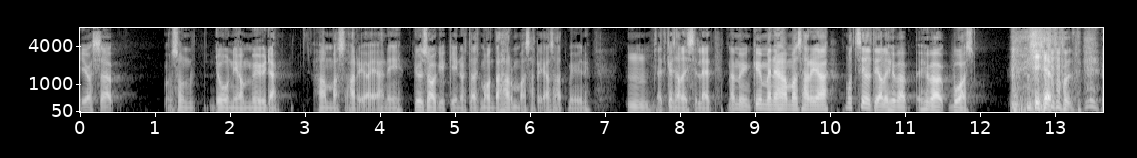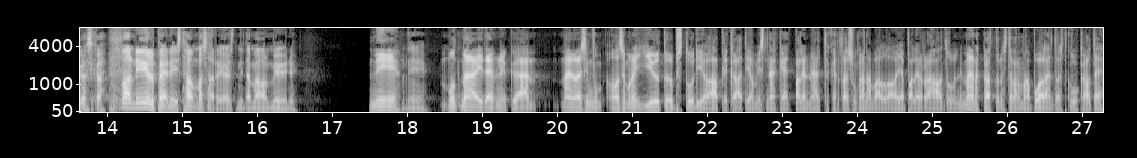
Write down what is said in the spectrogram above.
jossa sun duuni on myydä hammasharjoja, niin kyllä suakin kiinnostaisi monta hammasharjaa sä oot myynyt. Mm. Etkä sä olisi silleen, että mä myin kymmenen hammasharjaa, mutta silti oli hyvä, hyvä vuosi. Koska mä oon niin ylpeä niistä hammasharjoista, mitä mä oon myynyt. niin, Niin. mutta mä itse nykyään, mä en ole esim. kun on semmoinen YouTube Studio-applikaatio, missä näkee, että paljon näyttökertoja sun kanavalla on ja paljon rahaa on tullut, niin mä en ole katsonut sitä varmaan puolentoista kuukauteen.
